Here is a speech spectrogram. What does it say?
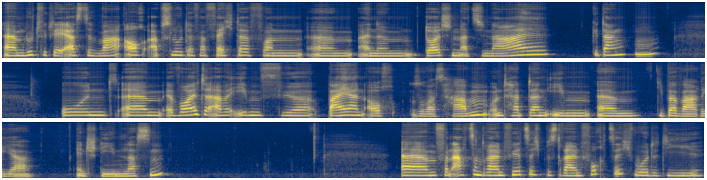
Ähm, Ludwig I. war auch absoluter Verfechter von ähm, einem deutschen Nationalgedanken. Und ähm, er wollte aber eben für Bayern auch sowas haben und hat dann eben ähm, die Bavaria entstehen lassen. Ähm, von 1843 bis 1853 wurde die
